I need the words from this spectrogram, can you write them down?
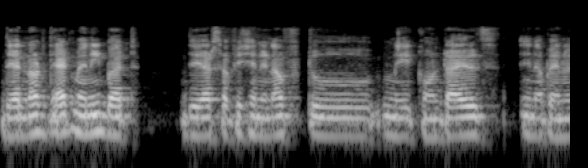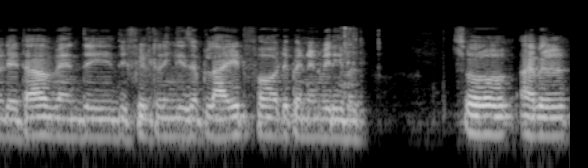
they are not that many but they are sufficient enough to make quantiles in a panel data when the the filtering is applied for dependent variable so I will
